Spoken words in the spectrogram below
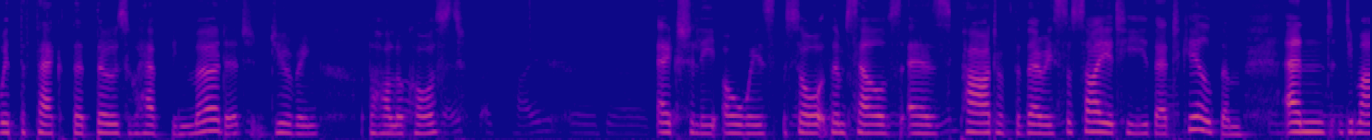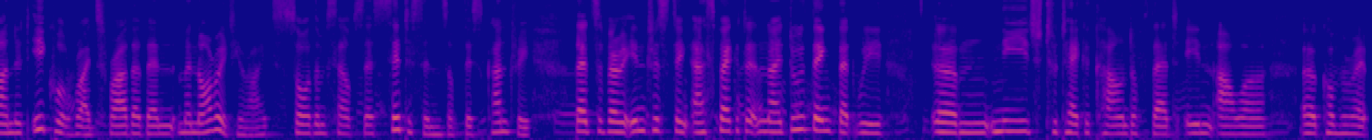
with the fact that those who have been murdered during the Holocaust actually always saw themselves as part of the very society that killed them and demanded equal rights rather than minority rights, saw themselves as citizens of this country. That's a very interesting aspect, and I do think that we um, need to take account of that in our uh, commemora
